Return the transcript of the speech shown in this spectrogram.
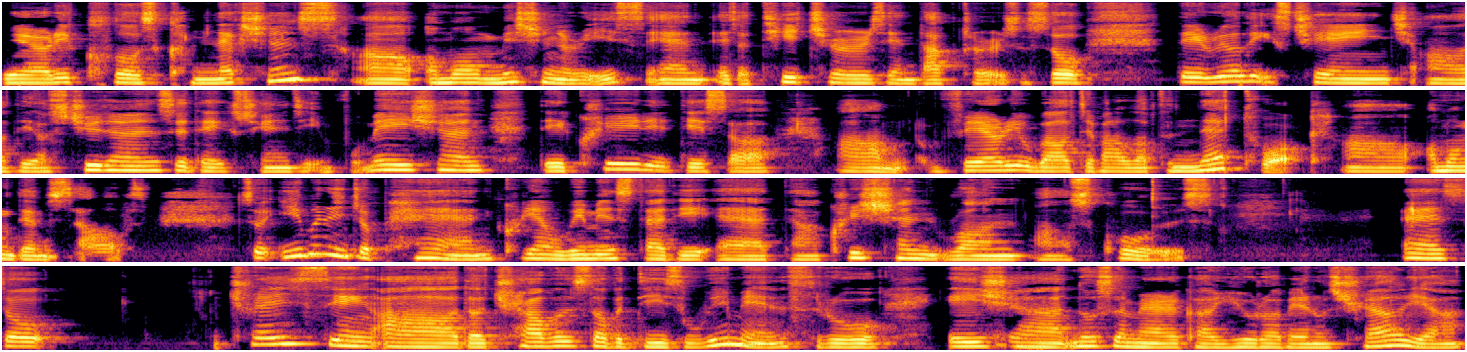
very close connections uh, among missionaries and as a teachers and doctors. So they really exchange uh, their students, they exchange information, they created this uh, um, very well developed network uh, among themselves. So even in Japan, Korean women study at uh, Christian run uh, schools. And so tracing uh, the travels of these women through Asia, North America, Europe, and Australia,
